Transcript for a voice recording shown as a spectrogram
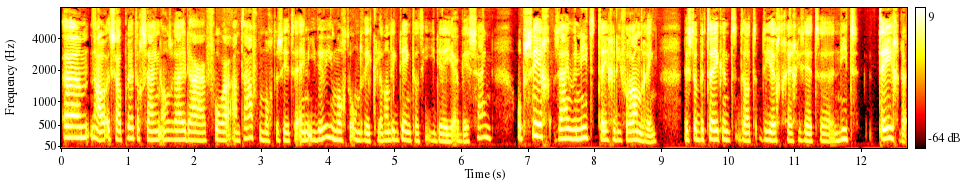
Ehm, nou, het zou prettig zijn als wij daarvoor aan tafel mochten zitten... en ideeën mochten ontwikkelen, want ik denk dat die ideeën er best zijn. Op zich zijn we niet tegen die verandering. Dus dat betekent dat de jeugd GGZ eh, niet tegen, de-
